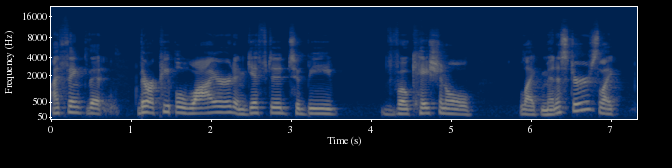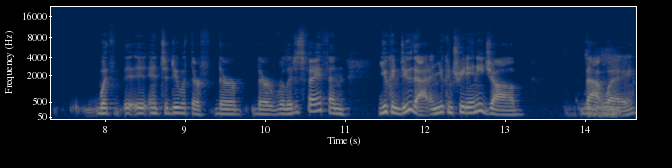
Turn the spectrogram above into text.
I think that there are people wired and gifted to be vocational like ministers like with and to do with their their their religious faith and you can do that and you can treat any job that way.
